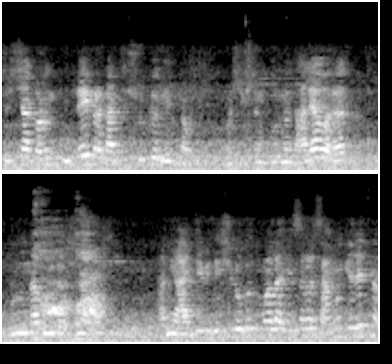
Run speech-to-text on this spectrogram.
शिष्याकडून कुठल्याही प्रकारचे शुल्क घेत नव्हते. मग शिक्षण पूर्ण झाल्यावरच गुरूंना गुरुदक्षिणा आणि आजचे विदेशी लोक तुम्हाला हे सगळं सांगून गेलेत ना?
